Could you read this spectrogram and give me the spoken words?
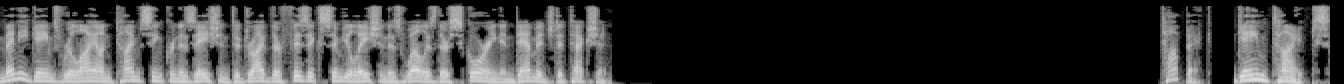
Many games rely on time synchronization to drive their physics simulation as well as their scoring and damage detection. Game types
